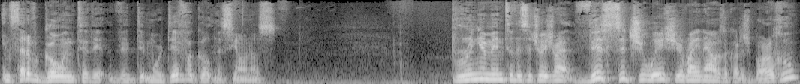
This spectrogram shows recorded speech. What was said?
instead of going to the, the more difficult nisyonos, bring him into the situation right. This situation right now is a Kaddish Baruch Hu,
